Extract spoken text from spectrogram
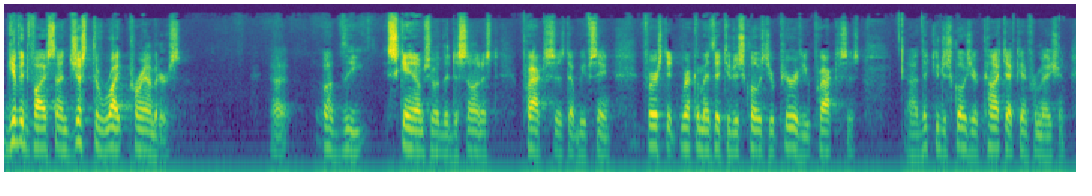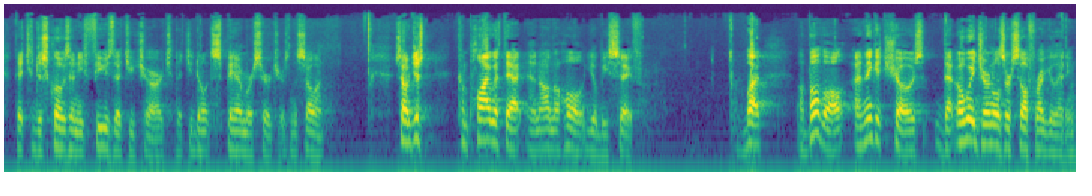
give advice on just the right parameters uh, of the scams or the dishonest practices that we've seen. First, it recommends that you disclose your peer review practices, uh, that you disclose your contact information, that you disclose any fees that you charge, that you don't spam researchers, and so on. So just comply with that, and on the whole, you'll be safe. But above all, I think it shows that OA journals are self regulating.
